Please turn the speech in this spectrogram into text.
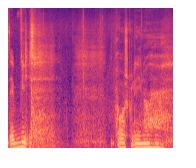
Det er vildt. Jeg prøver sgu lige noget her.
